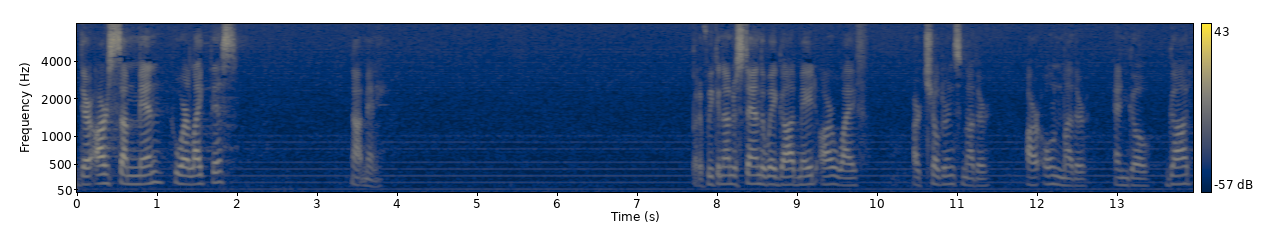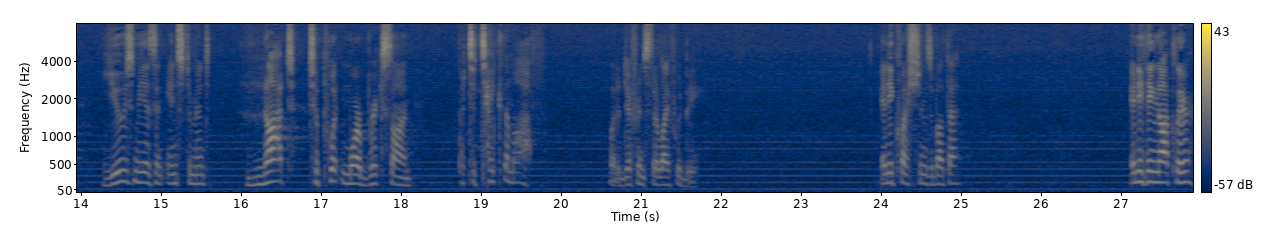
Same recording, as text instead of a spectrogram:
There are some men who are like this, not many. But if we can understand the way God made our wife, our children's mother, our own mother, and go, God, use me as an instrument not to put more bricks on, but to take them off, what a difference their life would be. Any questions about that? Anything not clear?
